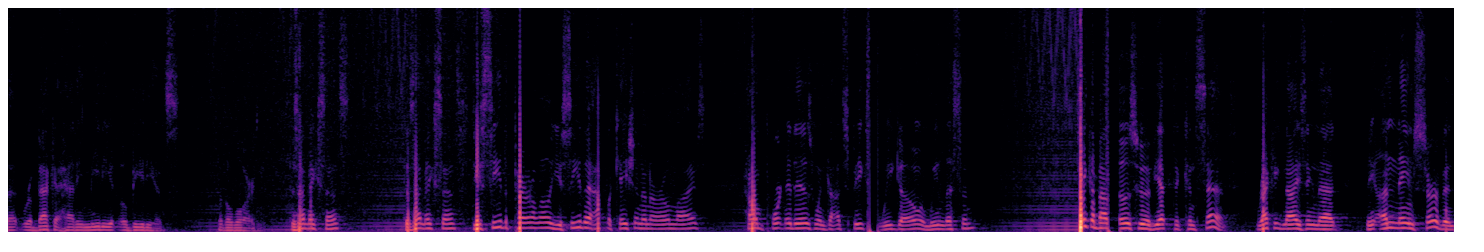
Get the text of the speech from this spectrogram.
that Rebecca had immediate obedience to the Lord. Does that make sense? Does that make sense? Do you see the parallel? You see the application in our own lives? How important it is when God speaks, we go and we listen? Think about those who have yet to consent, recognizing that the unnamed servant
